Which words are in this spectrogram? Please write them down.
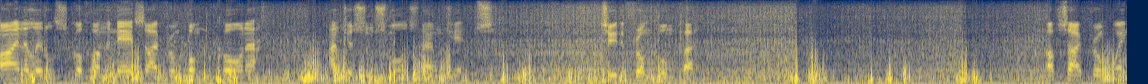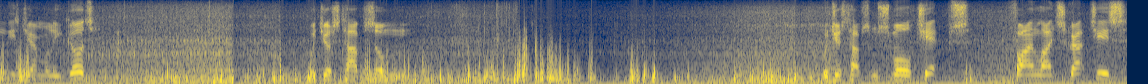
minor little scuff on the near side front bumper corner and just some small stone chips to the front bumper. Offside front wing is generally good. We just have some we just have some small chips, fine light scratches.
